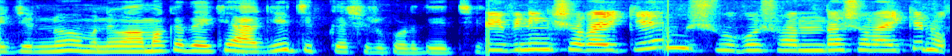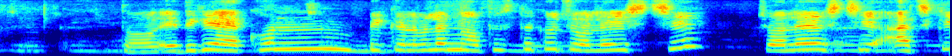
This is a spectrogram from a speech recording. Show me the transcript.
এই জন্য মানে আমাকে দেখে আগেই চিৎকার শুরু করে দিয়েছে। ইভিনিং সবাইকে, শুভ সন্ধ্যা সবাইকে। তো এদিকে এখন বিকেলবেলা আমি অফিস থেকেও চলে এসেছি চলে এসেছি। আজকে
